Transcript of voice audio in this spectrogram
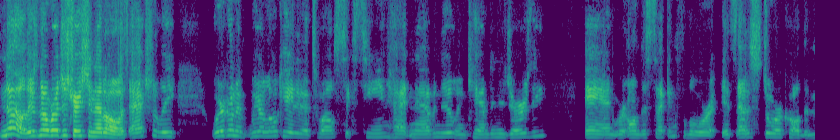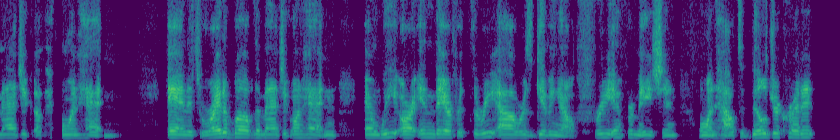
No, there's no registration at all. It's actually we're gonna we are located at 1216 Haddon Avenue in Camden, New Jersey, and we're on the second floor. It's at a store called the Magic of on Haddon, and it's right above the Magic on Haddon. And we are in there for three hours giving out free information on how to build your credit,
